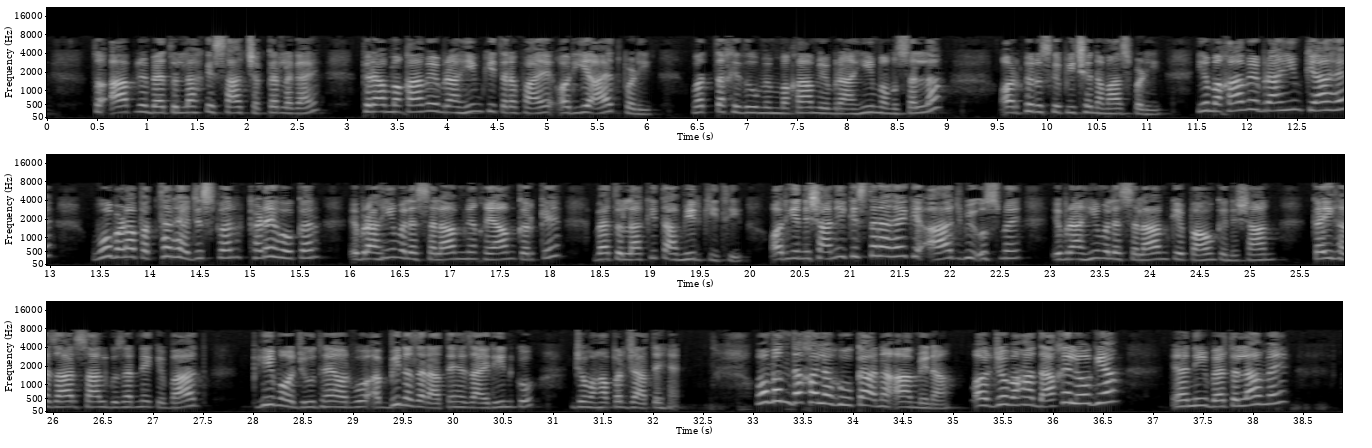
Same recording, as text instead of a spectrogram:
تو آپ نے بیت اللہ کے ساتھ چکر لگائے، پھر آپ مقام ابراہیم کی طرف آئے اور یہ آیت پڑھی و تخدو مقام ابراہیم مسلح اور پھر اس کے پیچھے نماز پڑھی۔ یہ مقام ابراہیم کیا ہے؟ وہ بڑا پتھر ہے جس پر کھڑے ہو کر ابراہیم علیہ السلام نے قیام کر کے بیت اللہ کی تعمیر کی تھی۔ اور یہ نشانی کس طرح ہے کہ آج بھی اس میں ابراہیم علیہ السلام کے پاؤں کے نشان کئی ہزار سال گزرنے کے بعد بھی موجود ہیں اور وہ اب بھی نظر آتے ہیں زائرین کو جو وہاں پر جاتے ہیں۔ وہ من دخل کا نہ آمنا، اور جو وہاں داخل ہو گیا یعنی بیت اللہ میں،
